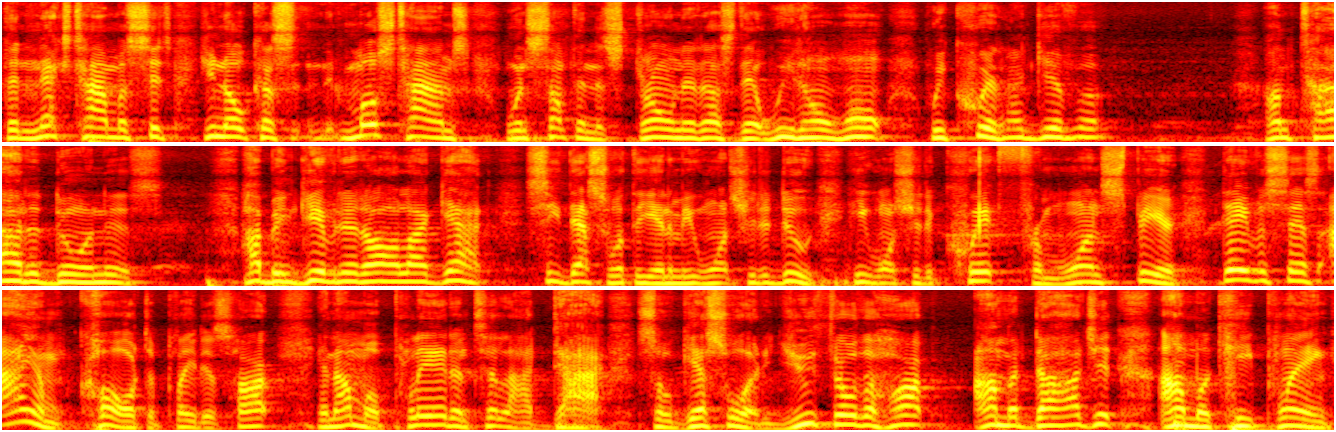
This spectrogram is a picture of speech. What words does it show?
The next time a sit, you know, because most times when something is thrown at us that we don't want, we quit. I give up. I'm tired of doing this. I've been giving it all I got. See, that's what the enemy wants you to do. He wants you to quit from one spear. David says, I am called to play this harp, and I'm going to play it until I die. So, guess what? You throw the harp, I'm going to dodge it, I'm going to keep playing.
